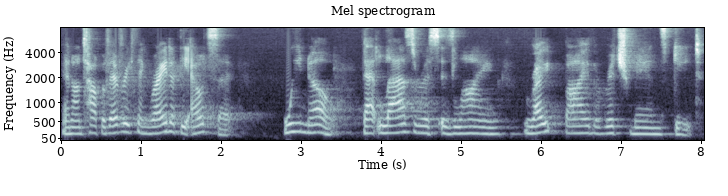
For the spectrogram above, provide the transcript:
And on top of everything, right at the outset, we know that Lazarus is lying right by the rich man's gate.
